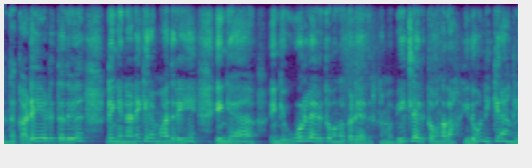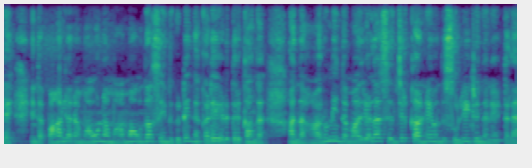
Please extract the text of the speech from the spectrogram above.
அந்த கடையை எடுத்தது நீங்கள் நினைக்கிற மாதிரி இங்கே இங்கே ஊரில் இருக்கவங்க கிடையாது. நம்ம வீட்டில் இருக்கவங்க தான். இதோ நிற்கிறாங்களே இந்த பார்லர் அம்மாவும் நம்ம அம்மாவும் தான் சேர்ந்துக்கிட்டு இந்த கடையை எடுத்திருக்காங்க. அந்த அருண் இந்த மாதிரியெல்லாம் செஞ்சுருக்கானே வந்து சொல்லிட்டு இருந்த நேரத்தில்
